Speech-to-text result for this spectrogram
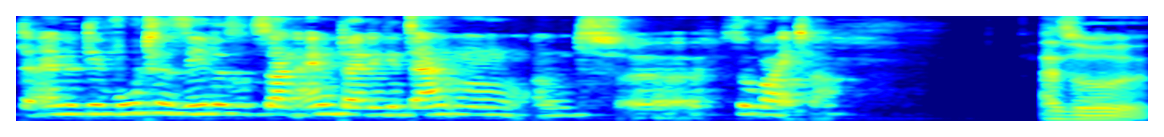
deine devote Seele sozusagen einnimmt, deine Gedanken und äh, so weiter? Also,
